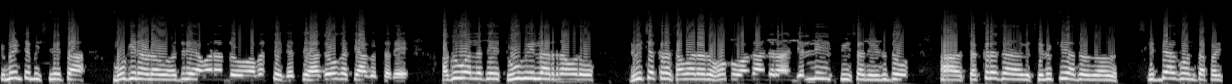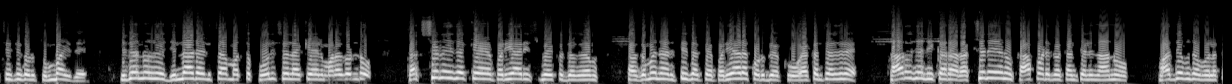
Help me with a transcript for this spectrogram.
ಸಿಮೆಂಟ್ ಮಿಶ್ರಿತ ಮೂಗಿನ ಹೋದ್ರೆ ಅವರದ್ದು ಅವಸ್ಥೆ ಗತಿ, ಅಧೋಗತಿ ಆಗುತ್ತದೆ. ಅದು ಅಲ್ಲದೆ ಟೂ ವೀಲರ್ನವರು ದ್ವಿಚಕ್ರ ಸವಾರರು ಹೋಗುವಾಗ ಅದರ ಜಲ್ಲಿ ಪೀಸನ್ನು ಹಿಡಿದು, ಆ ಚಕ್ರದ ಸಿಲುಕಿ ಅದು ಸಿಡ್ಡಾಗುವಂತ ಪರಿಸ್ಥಿತಿಗಳು ತುಂಬಾ ಇದೆ. ಇದನ್ನು ಜಿಲ್ಲಾಡಳಿತ ಮತ್ತು ಪೊಲೀಸ್ ಇಲಾಖೆಯಲ್ಲಿ ಮನಗೊಂಡು ತಕ್ಷಣ ಇದಕ್ಕೆ ಪರಿಹರಿಸಬೇಕು ಗಮನ ಹರಿಸಿ ಇದಕ್ಕೆ ಪರಿಹಾರ ಕೊಡಬೇಕು. ಯಾಕಂತ ಹೇಳಿದ್ರೆ ಸಾರ್ವಜನಿಕರ ರಕ್ಷಣೆಯನ್ನು ಕಾಪಾಡಬೇಕಂತೇಳಿ ನಾನು ಮಾಧ್ಯಮದ ಮೂಲಕ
